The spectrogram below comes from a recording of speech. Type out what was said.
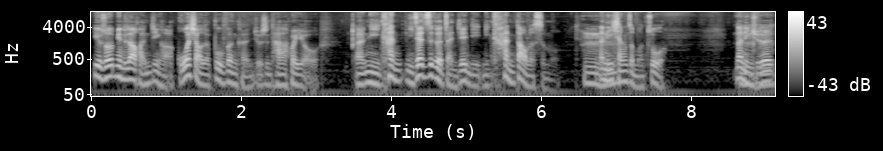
例如说面对到环境好了，国小的部分可能就是他会有呃，你看你在这个展间里你看到了什么，嗯那你想怎么做？那你觉得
